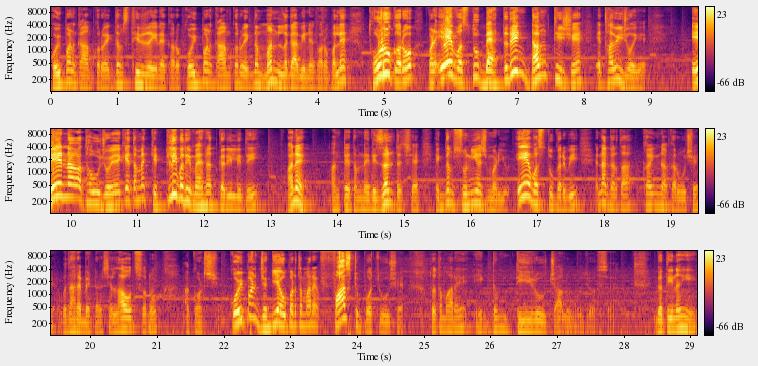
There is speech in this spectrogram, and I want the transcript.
કોઈ પણ કામ કરો, એકદમ સ્થિર રહીને કરો. કોઈ પણ કામ કરો, એકદમ મન લગાવીને કરો. ભલે થોડું કરો, પણ એ વસ્તુ બહેતરીન ઢંગથી છે એ થવી જોઈએ. એ ના થવું જોઈએ કે તમે કેટલી બધી મહેનત કરી લીધી અને અંતે તમને રિઝલ્ટ છે, એકદમ શૂન્ય જ મળ્યું. એ વસ્તુ કરવી, એના કરતાં કંઈ ના કરવું છે, વધારે બેટર છે. લાઓત્સોનું આ કોર્સ છે. કોઈ પણ જગ્યા ઉપર તમારે ફાસ્ટ પહોંચવું છે, તો તમારે એકદમ ધીરું ચાલવું જોશે. ગતિ નહીં,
